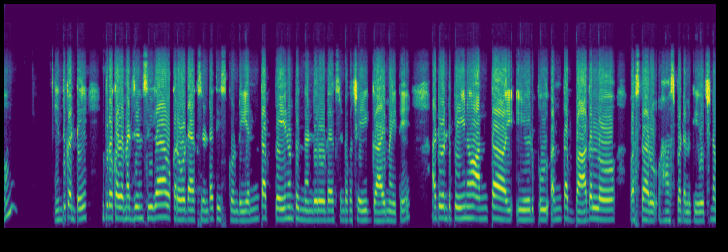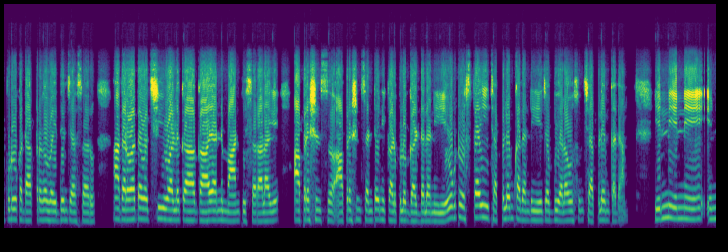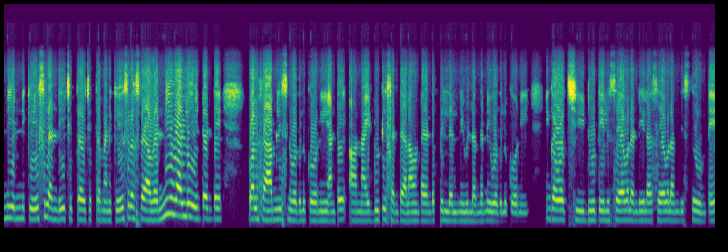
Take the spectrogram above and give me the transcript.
ఎందుకంటే ఇప్పుడు ఒక ఎమర్జెన్సీగా ఒక రోడ్ యాక్సిడెంట్ తీసుకోండి. ఎంత పెయిన్ ఉంటుందండి రోడ్ యాక్సిడెంట్ ఒక చెయ్యి గాయమైతే అటువంటి పెయిన్ అంత ఏడుపు అంత బాధల్లో వస్తారు హాస్పిటల్కి. వచ్చినప్పుడు ఒక డాక్టర్గా వైద్యం చేస్తారు. ఆ తర్వాత వచ్చి వాళ్ళకి ఆ గాయాన్ని మాన్పిస్తారు. అలాగే ఆపరేషన్స్ ఆపరేషన్స్ అంటే నీ కడుపులో గడ్డలని ఏ ఒకటి వస్తాయి. చెప్పలేం కదండి. ఏ జబ్బు ఎలా వస్తుంది చెప్పలేం కదా. ఎన్ని ఎన్ని ఎన్ని ఎన్ని కేసులండి చిత్ర విచిత్రమైన కేసులు కేసులు వస్తాయి అవన్నీ వాళ్ళు ఏంటంటే వాళ్ళ ఫ్యామిలీస్ని వదులుకొని అంటే ఆ నైట్ డ్యూటీస్ అంటే ఎలా ఉంటాయంటే పిల్లల్ని వీళ్ళందరినీ వదులుకొని ఇంకా వచ్చి డ్యూటీలు సేవలండి ఇలా సేవలు అందిస్తూ ఉంటే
